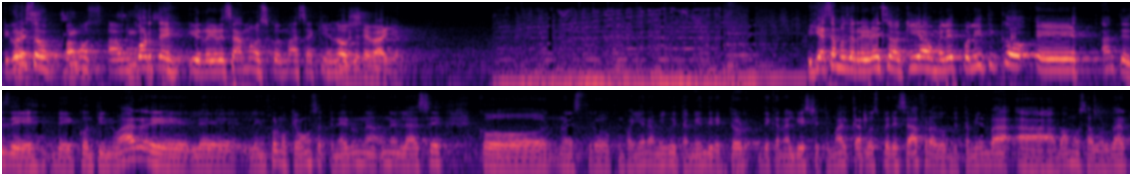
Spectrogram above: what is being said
Y con Pues, esto sí, vamos a un sí, sí, corte y regresamos con más aquí en No se vayan. Y ya estamos de regreso aquí a Omelet Político. Eh, antes de, de continuar, eh, le, le informo que vamos a tener una- un enlace con nuestro compañero, amigo y también director de Canal 10 Chetumal, Carlos Pérez Zafra, donde también va a, vamos a abordar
